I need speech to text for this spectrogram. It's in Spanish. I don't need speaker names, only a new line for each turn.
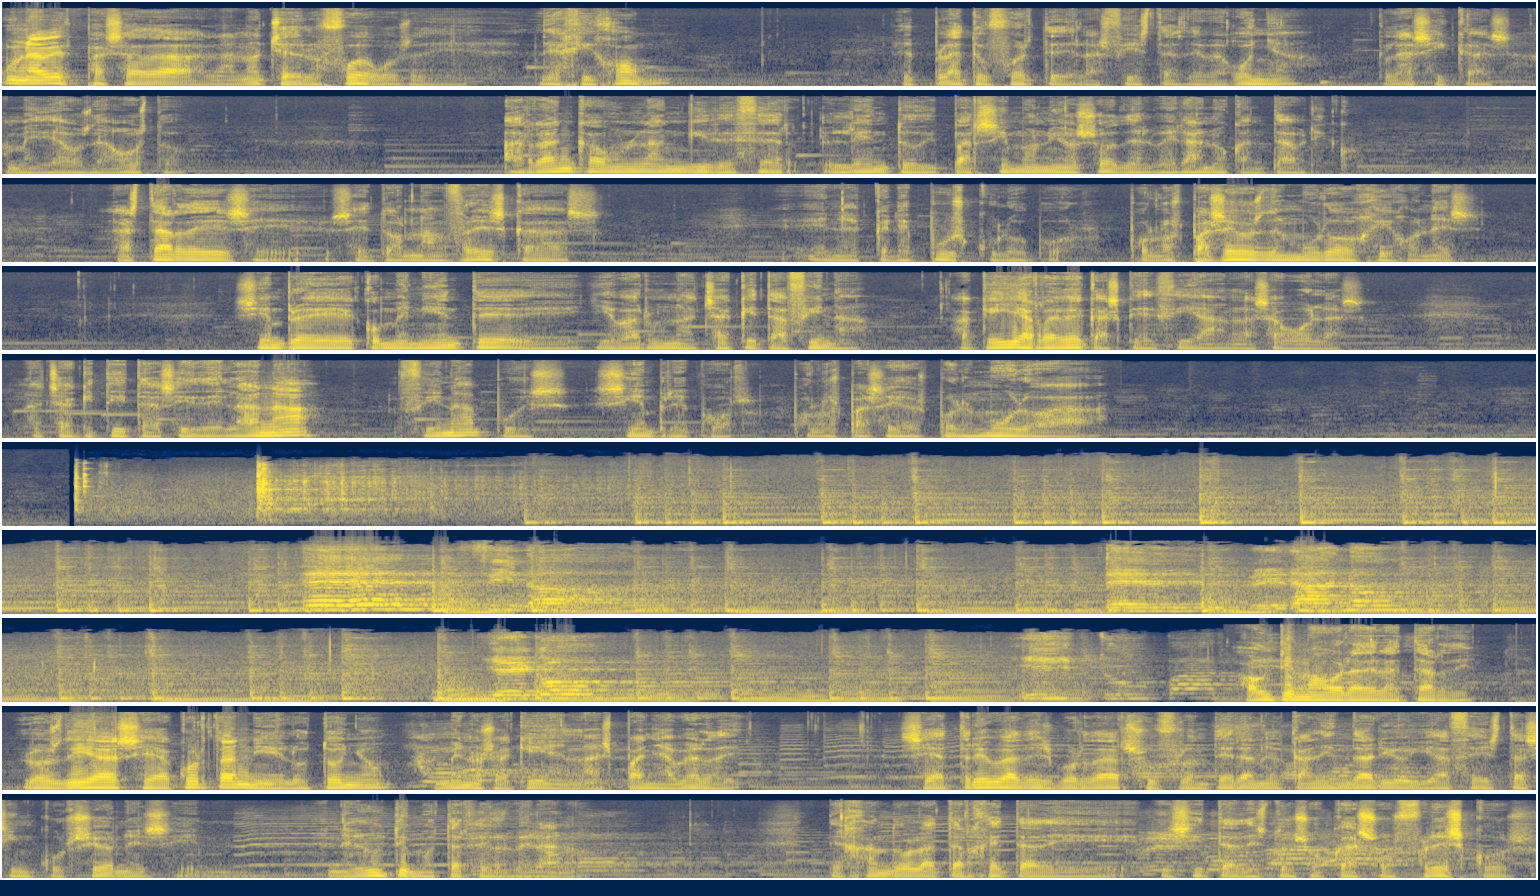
Una vez pasada la noche de los fuegos de, Gijón, el plato fuerte de las fiestas de Begoña, clásicas a mediados de agosto, arranca un languidecer lento y parsimonioso del verano cantábrico. Las tardes se tornan frescas en el crepúsculo por, por los paseos del muro gijonés. Siempre conveniente llevar una chaqueta fina, aquellas rebecas que decían las abuelas una chaquetita así de lana, fina, pues siempre por, por los paseos, por el muro a,
el final del verano llegó
a última hora de la tarde. Los días se acortan y el otoño, al menos aquí en la España verde, se atreve a desbordar su frontera en el calendario y hace estas incursiones en, el último tercio del verano, dejando la tarjeta de visita de estos ocasos frescos,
